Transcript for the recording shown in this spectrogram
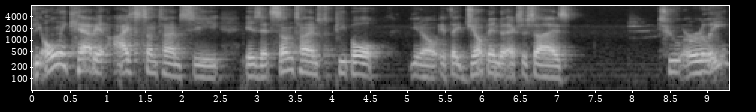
The only caveat I sometimes see is that sometimes people, you know, if they jump into exercise too early,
